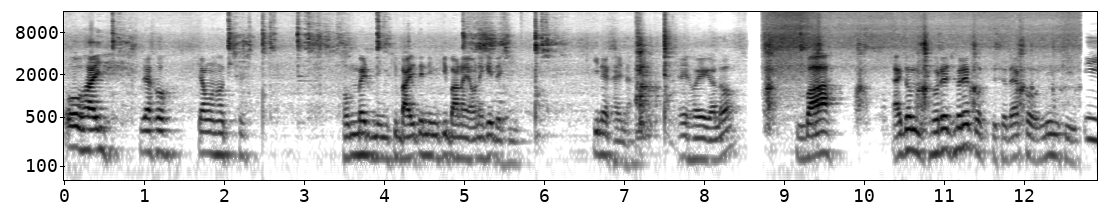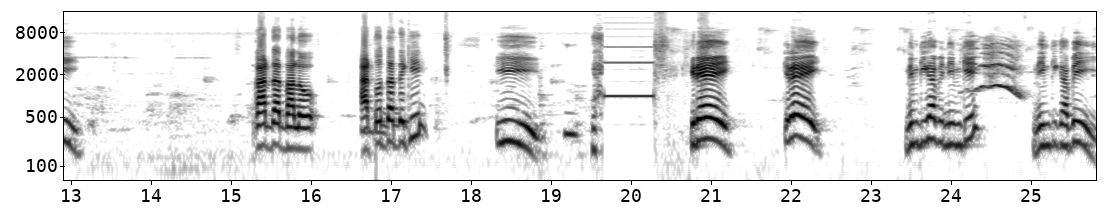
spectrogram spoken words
ও ভাই, দেখো কেমন হচ্ছে। হোমমেড নিমকি, বাড়িতে নিমকি বানায়, অনেকেই দেখি। কিনে খাই না। এই হয়ে গেল। বাহ, একদম ঝরে ঝরে পড়তেছে, দেখো নিমকি। ই, কার দাঁত ভালো? আর তোর দাঁত দেখি? ই। কিরে কিরে, নিমকি খাবি, নিমকি? নিমকি খাবি?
